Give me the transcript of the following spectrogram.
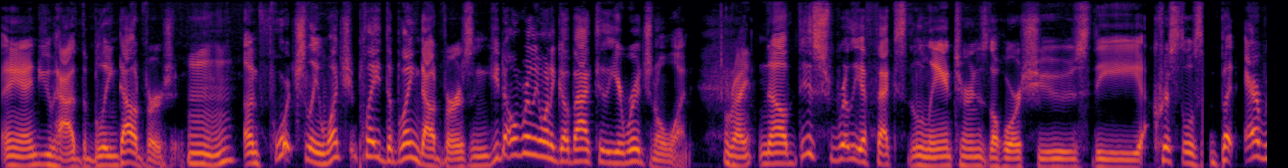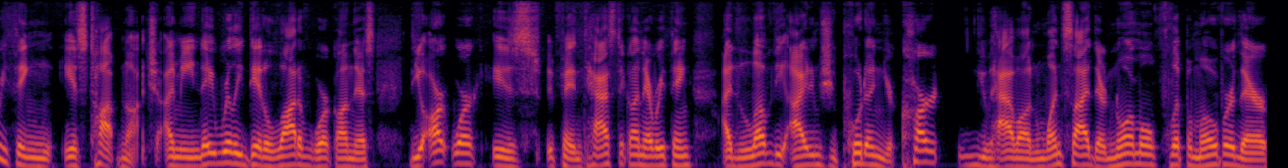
and you have the blinged out version. Mm-hmm. Unfortunately, once you played the blinged out version, you don't really want to go back to the original one. Right. Now, this really affects the lanterns, the horseshoes, the crystals, but everything is top notch. I mean, they really did a lot of work on this. The artwork is fantastic on everything. I love the items you put in your cart you have on one side they're normal flip them over they're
